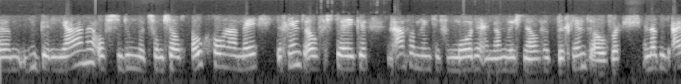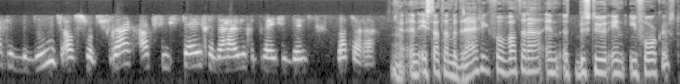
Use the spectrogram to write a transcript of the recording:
um, Liberianen, of ze doen het soms zelfs ook gewoon aan mee, de grens oversteken, een aantal mensen vermoorden en dan weer snel de grens over. En dat is eigenlijk bedoeld als soort wraakacties tegen de huidige president Ouattara. En is dat een bedreiging voor Ouattara en het bestuur in Ivoorkust?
